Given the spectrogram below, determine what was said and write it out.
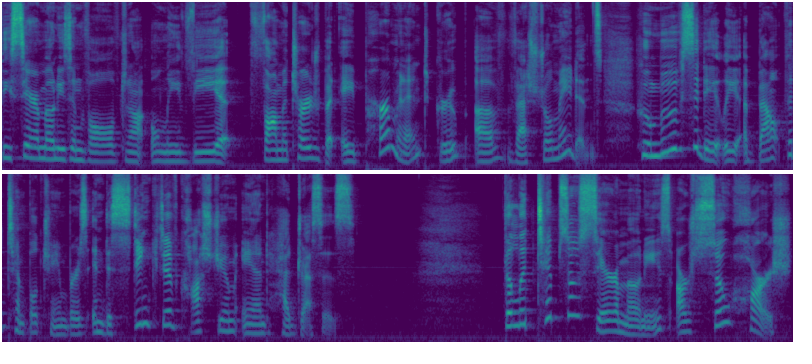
These ceremonies involved not only the thaumaturge, but a permanent group of Vestal maidens who move sedately about the temple chambers in distinctive costume and headdresses. The Latipso ceremonies are so harsh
